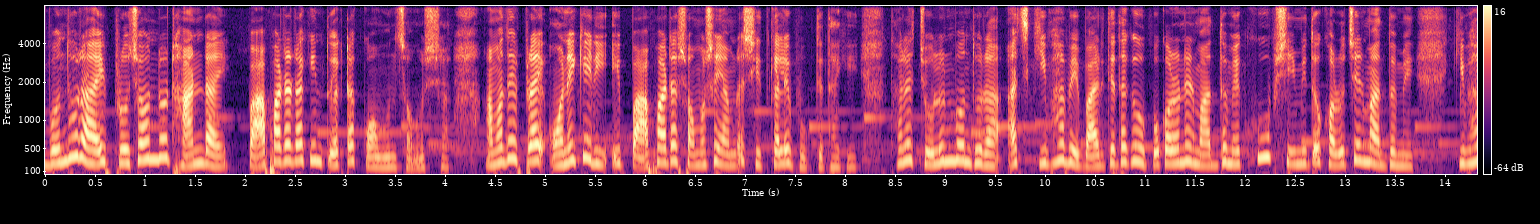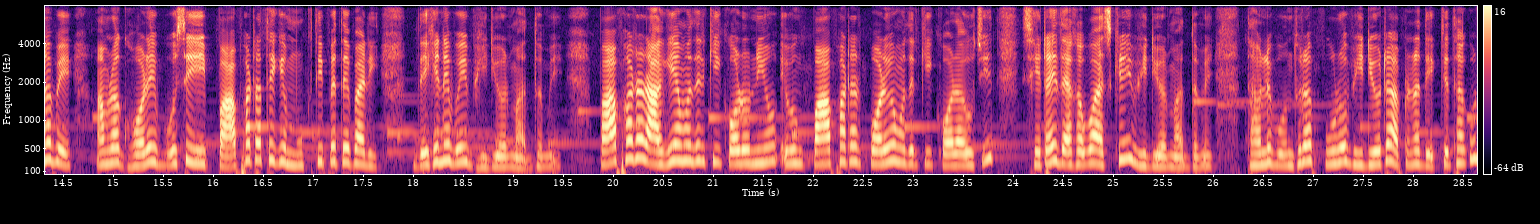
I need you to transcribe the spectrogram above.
বন্ধুরা এই প্রচণ্ড ঠান্ডায় পা ফাটাটা কিন্তু একটা কমন সমস্যা। আমাদের প্রায় অনেকেরই এই পা ফাটার সমস্যায় আমরা শীতকালে ভুগতে থাকি। তাহলে চলুন বন্ধুরা, আজ কীভাবে বাড়িতে থাকা উপকরণের মাধ্যমে, খুব সীমিত খরচের মাধ্যমে কীভাবে আমরা ঘরে বসে এই পা ফাটা থেকে মুক্তি পেতে পারি, দেখে নেব এই ভিডিওর মাধ্যমে। পা ফাটার আগে আমাদের কি করণীয় এবং পা ফাটার পরেও আমাদের কি করা উচিত, সেটাই দেখাবো আজকের এই ভিডিওর মাধ্যমে। তাহলে বন্ধুরা, পুরো ভিডিওটা আপনারা দেখতে থাকুন,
